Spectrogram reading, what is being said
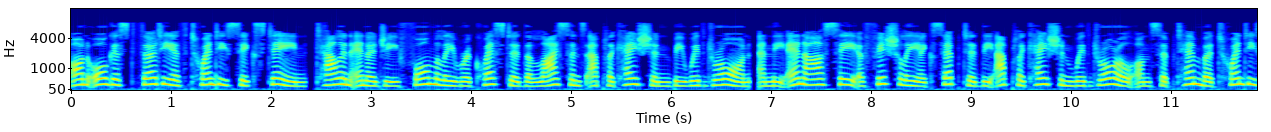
On August 30, 2016, Talen Energy formally requested the license application be withdrawn, and the NRC officially accepted the application withdrawal on September 22,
